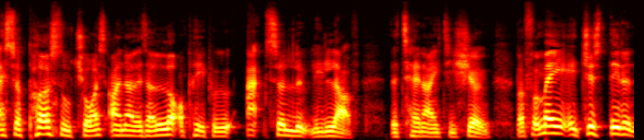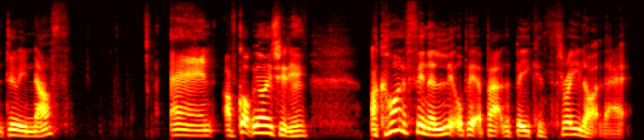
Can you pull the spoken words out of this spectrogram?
It's a personal choice. I know there's a lot of people who absolutely love the 1080 shoe, but for me, it just didn't do enough. And I've got to be honest with you, I kind of feel a little bit about the Beacon 3 like that.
